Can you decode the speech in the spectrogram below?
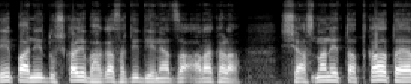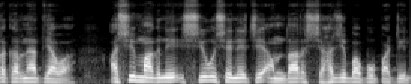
ते पाणी दुष्काळी भागासाठी देण्याचा आराखडा शासनाने तत्काळ तयार करण्यात यावा अशी मागणी शिवसेनेचे आमदार शहाजीबापू पाटील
